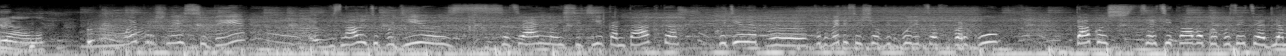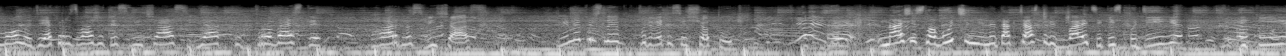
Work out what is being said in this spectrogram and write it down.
Ліана. Ми прийшли сюди, знали цю подію з соціальної сіті Контакта. Хотіли б е, подивитися, що відбудеться в парку. Також це цікава пропозиція для молоді, як розважити свій час, як провести гарно свій час. І ми прийшли подивитися, що тут. В нашій Славутчині не так часто відбуваються якісь події, які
